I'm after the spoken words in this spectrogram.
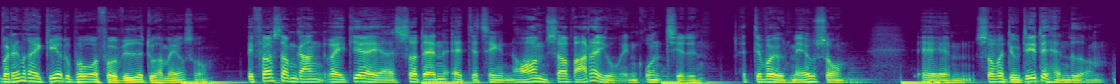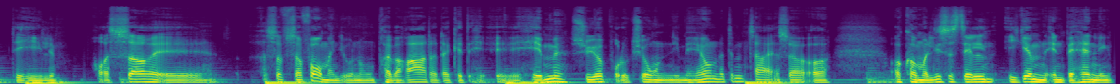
Hvordan reagerer du på at få at vide, at du har mavesår? I første omgang reagerer jeg sådan, at jeg tænker, nå, men så var der jo en grund til det. At det var jo et mavesår. Øhm, så var det jo det, det handlede om, det hele. Og så, øh, og så, så får man jo nogle præparater, der kan øh, hæmme syreproduktionen i maven, og dem tager jeg så og, og kommer lige så stille igennem en behandling.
